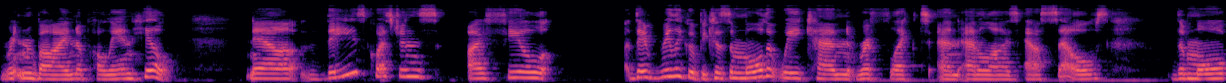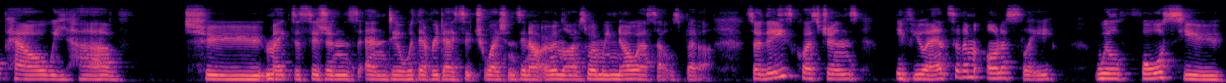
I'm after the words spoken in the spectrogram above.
written by Napoleon Hill. Now, these questions I feel they're really good because the more that we can reflect and analyze ourselves, the more power we have to make decisions and deal with everyday situations in our own lives when we know ourselves better. So, these questions, if you answer them honestly, will force you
